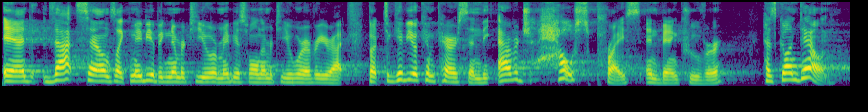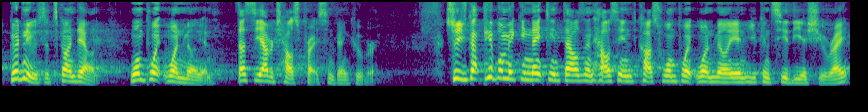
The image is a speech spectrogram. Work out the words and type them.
And that sounds like maybe a big number to you or maybe a small number to you, wherever you're at. But to give you a comparison, the average house price in Vancouver has gone down. Good news, it's gone down. 1.1 million. That's the average house price in Vancouver. So you've got people making 19,000, housing costs 1.1 million, you can see the issue, right?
